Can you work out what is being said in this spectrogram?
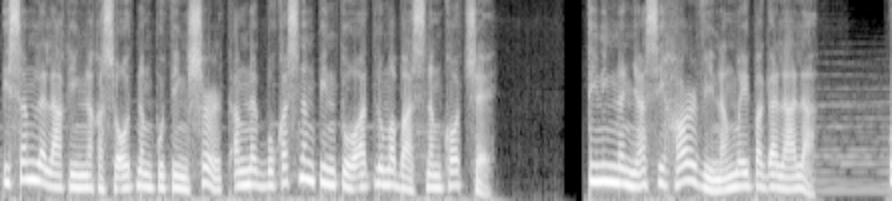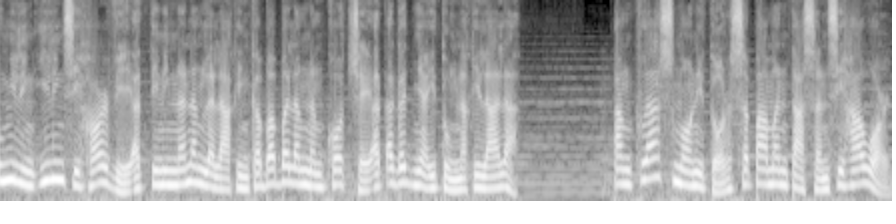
Isang lalaking nakasuot ng puting shirt ang nagbukas ng pinto at lumabas ng kotse. Tiningnan niya si Harvey nang may pag-alala. Umiling-iling si Harvey at tiningnan ang lalaking kababalang ng kotse at agad niya itong nakilala. Ang class monitor sa pamantasan si Howard.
